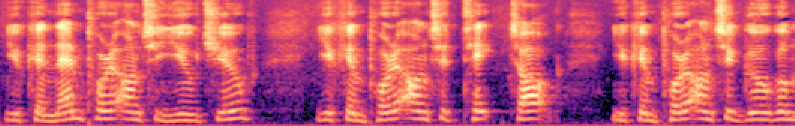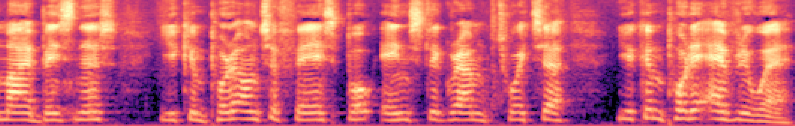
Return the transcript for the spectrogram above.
you can then put it onto YouTube you can put it onto TikTok. You can put it onto Google My Business. You can put it onto Facebook, Instagram, Twitter. You can put it everywhere.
